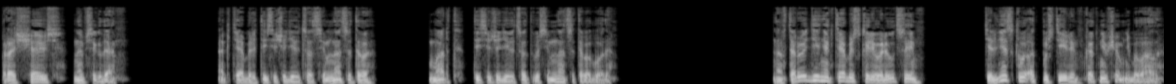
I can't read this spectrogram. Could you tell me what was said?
Прощаюсь навсегда. Октябрь 1917 март 1918 года. На второй день Октябрьской революции Тельнецкого отпустили, как ни в чем не бывало.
